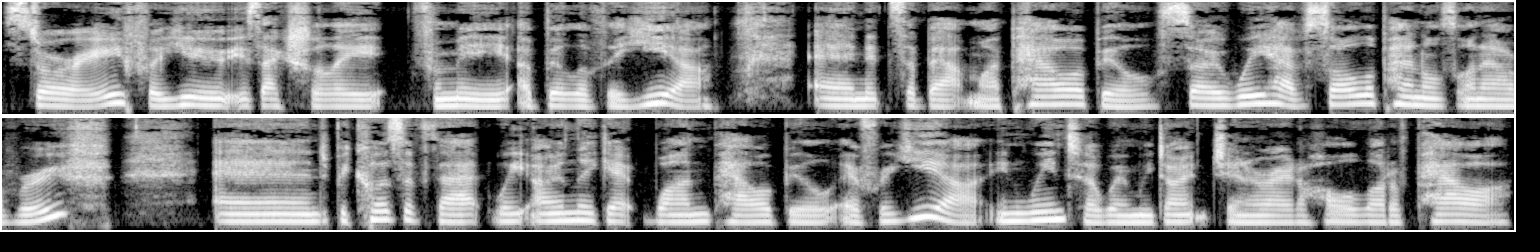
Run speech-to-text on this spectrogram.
story for you is actually for me a bill of the year and it's about my power bill. So we have solar panels on our roof and because of that we only get one power bill every year in winter when we don't generate a whole lot of power.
